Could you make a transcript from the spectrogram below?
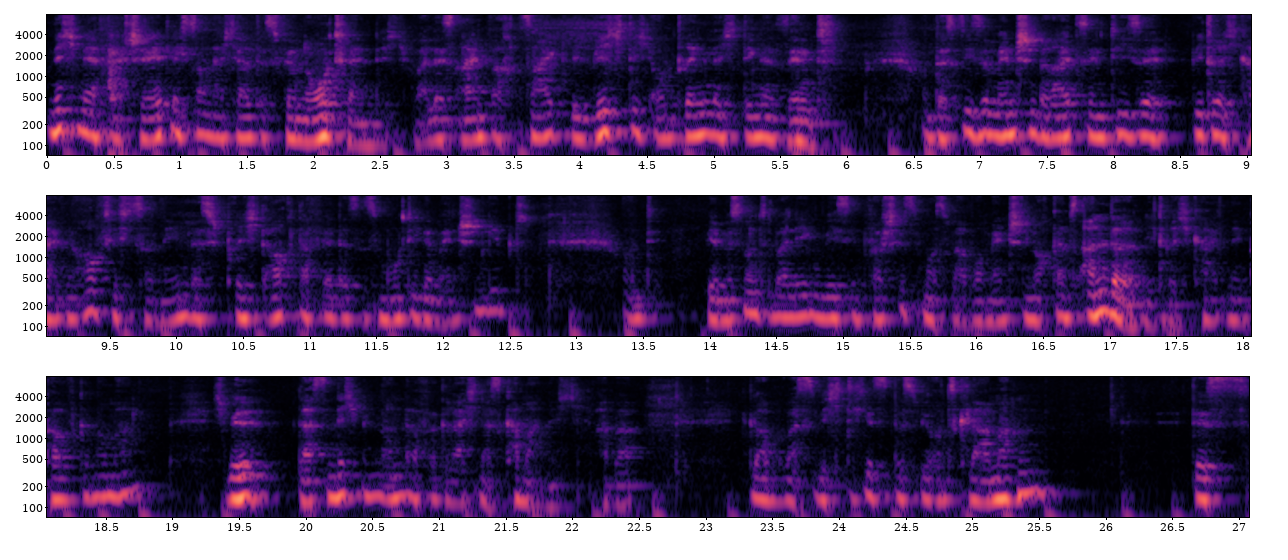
nicht mehr für schädlich, sondern ich halte es für notwendig, weil es einfach zeigt, wie wichtig und dringlich Dinge sind. Und dass diese Menschen bereit sind, diese Widrigkeiten auf sich zu nehmen, das spricht auch dafür, dass es mutige Menschen gibt. Und wir müssen uns überlegen, wie es im Faschismus war, wo Menschen noch ganz andere Widrigkeiten in Kauf genommen haben. Ich will das nicht miteinander vergleichen, das kann man nicht. Aber ich glaube, was wichtig ist, dass wir uns klar machen, dass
